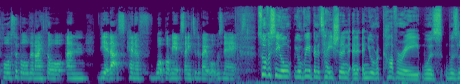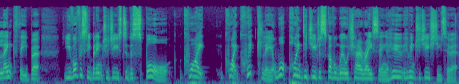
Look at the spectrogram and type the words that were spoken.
possible than I thought. And yeah, that's kind of what got me excited about what was next. So obviously your your rehabilitation and, and your recovery was was lengthy, but you've obviously been introduced to the sport quite quite quickly. At what point did you discover wheelchair racing? Who who introduced you to it?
